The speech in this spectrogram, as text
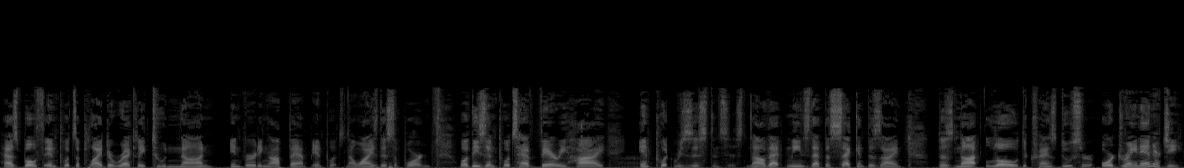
has both inputs applied directly to non-inverting op amp inputs. Now, why is this important? Well, these inputs have very high input resistances. Now, that means that the second design does not load the transducer or drain energy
